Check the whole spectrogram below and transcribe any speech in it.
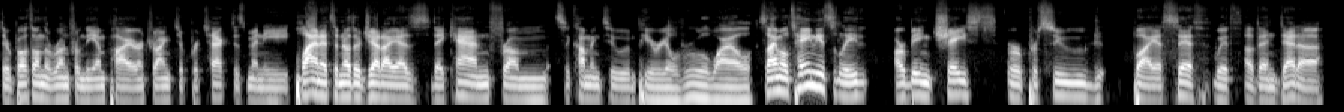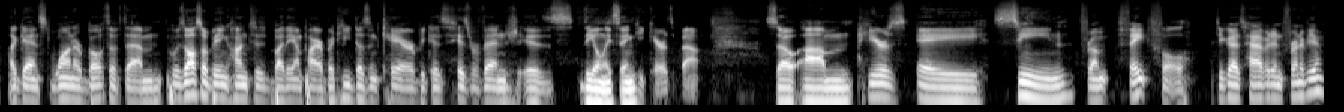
they're both on the run from the Empire and trying to protect as many planets and other Jedi as they can from succumbing to Imperial rule, while simultaneously are being chased or pursued by a Sith with a vendetta against one or both of them, who's also being hunted by the Empire, but he doesn't care because his revenge is the only thing he cares about. So um, here's a scene from Fateful. Do you guys have it in front of you?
